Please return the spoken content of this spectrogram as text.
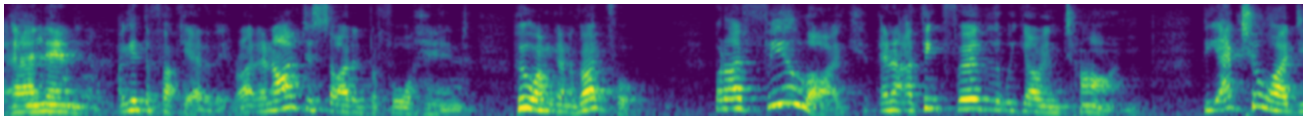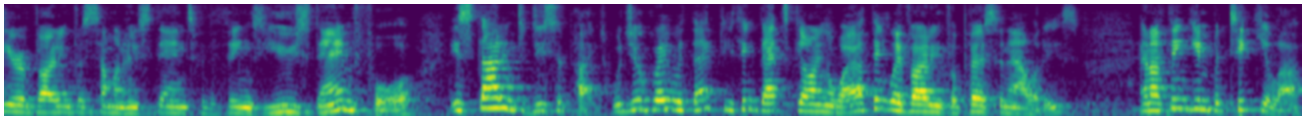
And then I get the fuck out of there, right? And I've decided beforehand who I'm going to vote for. But I feel like, and I think further that we go in time, the actual idea of voting for someone who stands for the things you stand for is starting to dissipate. Would you agree with that? Do you think that's going away? I think we're voting for personalities. And I think, in particular,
